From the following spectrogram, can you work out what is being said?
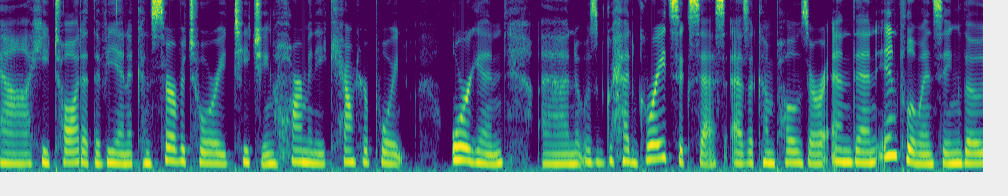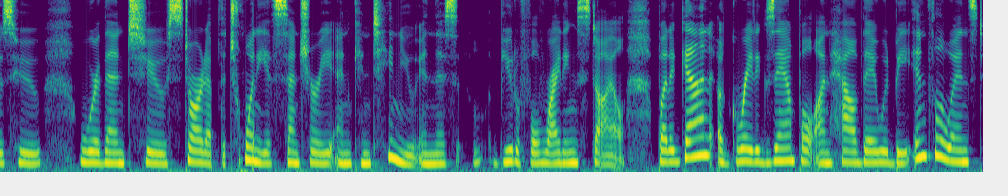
Uh, he taught at the Vienna Conservatory, teaching harmony, counterpoint, organ, and it was had great success as a composer, and then influencing those who were then to start up the 20th century and continue in this beautiful writing style. But again, a great example on how they would be influenced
